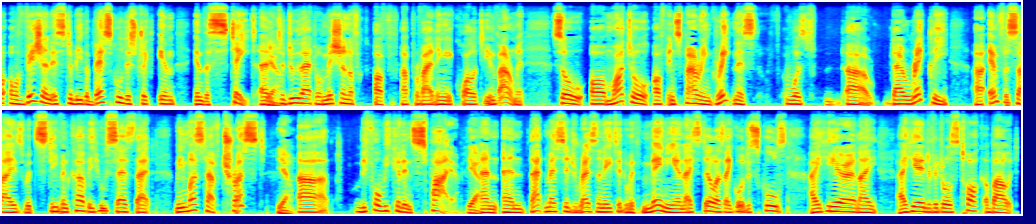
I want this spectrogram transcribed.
our, our vision is to be the best school district in in the state, and Yeah. to do that, our mission of of uh, providing a quality environment. So our motto of inspiring greatness was uh, directly uh, emphasized with Stephen Covey, who says that we must have trust. Yeah. Uh, before we can inspire. Yeah. And and that message resonated with many. And I still, as I go to schools, I hear and I I hear individuals talk about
